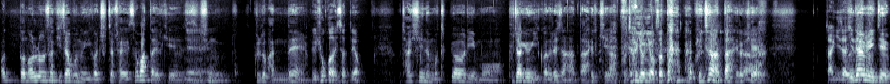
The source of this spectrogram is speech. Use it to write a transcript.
어떤 언론사 기자분은 이거 직접 자기 써봤다 이렇게 네. 쓰신 글도 봤는데 그 효과가 있었대요? 자신은 뭐 특별히 뭐 부작용이 있거나 이러지 않았다 이렇게 아 부작용이 없었다. 뭐 괜찮았다 이렇게 아, 자기 자신. 왜냐하면 이제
